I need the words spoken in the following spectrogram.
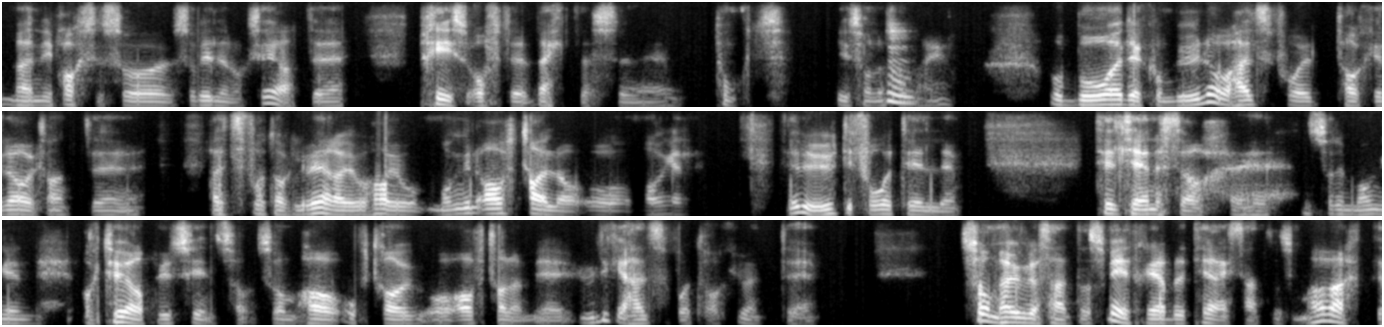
men i praksis så, så vil jeg nok si at eh, pris ofte vektes eh, tungt i sånne mm. sammenhenger. Og både kommuner og helseforetak i dag sant? Eh, helseforetak leverer jo, har jo mange avtaler og mange det er jo ute i forhold til, til tjenester. Eh, så det er mange aktører på utsiden som, som har oppdrag og avtaler med ulike helseforetak rundt som Hauglandsenter, som er et rehabiliteringssenter som har vært,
